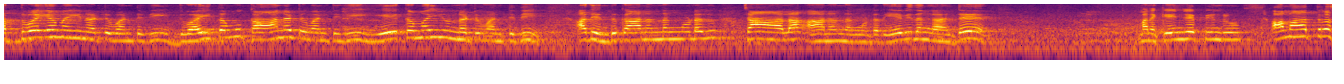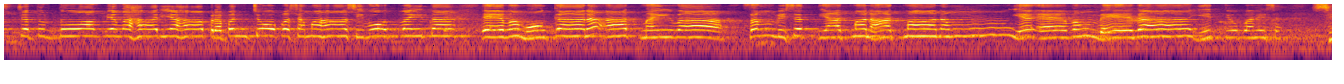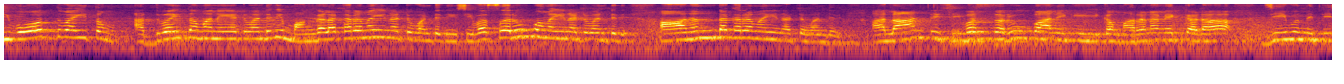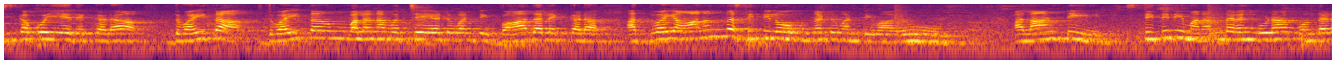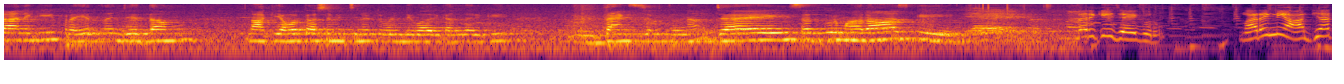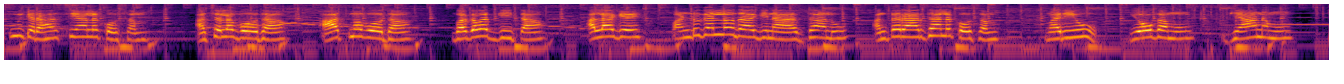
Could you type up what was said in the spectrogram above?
అద్వయమైనటువంటిది ద్వైతము కానటువంటిది ఏకమై ఉన్నటువంటిది అది ఎందుకు ఆనందంగా ఉండదు చాలా ఆనందంగా ఉంటుంది ఏ విధంగా అంటే మనకేం చెప్పిండ్రు? అమాత్రశ్చతుర్థో అవ్యవహార్య ప్రపంచోపశమ శివోద్వైత ఏమోంకార ఆత్మైవ సంవిశత్యాత్మనాత్మానం. య ఏవం వేద ఇత్యుపనిష శివోద్వైతం అద్వైతం అనేటువంటిది మంగళకరమైనటువంటిది శివస్వరూపమైనటువంటిది ఆనందకరమైనటువంటిది. అలాంటి శివస్వరూపానికి ఇక మరణం ఎక్కడా జీవుని తీసుకుపోయేది ఎక్కడా ద్వైత ద్వైతం వలన వచ్చేటువంటి బాధలెక్కడ? అద్వై ఆనంద స్థితిలో ఉన్నటువంటి వారు. అలాంటి స్థితిని మనందరం కూడా పొందడానికి ప్రయత్నం చేద్దాము నాకు అవకాశం ఇచ్చినటువంటి వారికి అందరికీ థ్యాంక్స్ చెప్తున్నా. జై సద్గురు మహారాజ్కి. అందరికీ జై గురు. మరిన్ని ఆధ్యాత్మిక రహస్యాల కోసం అచల బోధ ఆత్మబోధ భగవద్గీత అలాగే పండుగల్లో దాగిన అర్థాలు అంతరార్థాల కోసం మరియు యోగము ధ్యానము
